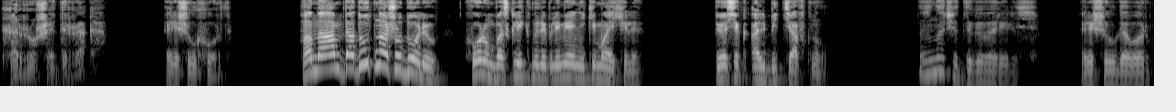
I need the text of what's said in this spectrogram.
хорошая драка», — решил Хорд. А нам дадут нашу долю?» — хором воскликнули племянники Майхеля. Песик Альби тявкнул. «Значит, договорились», — решил Гавар.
